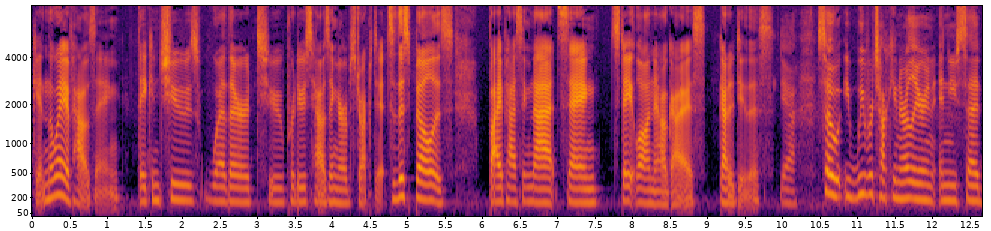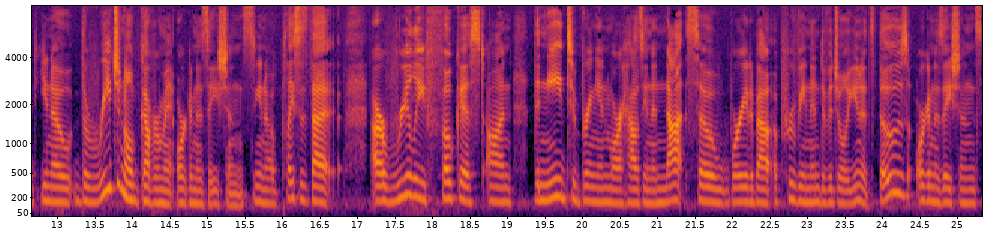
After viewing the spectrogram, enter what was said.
get in the way of housing. They can choose whether to produce housing or obstruct it. So this bill is bypassing that, saying state law now, guys got to do this. Yeah. So we were talking earlier, and, and, you said, you know, the regional government organizations, you know, places that are really focused on the need to bring in more housing and not so worried about approving individual units. Those organizations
